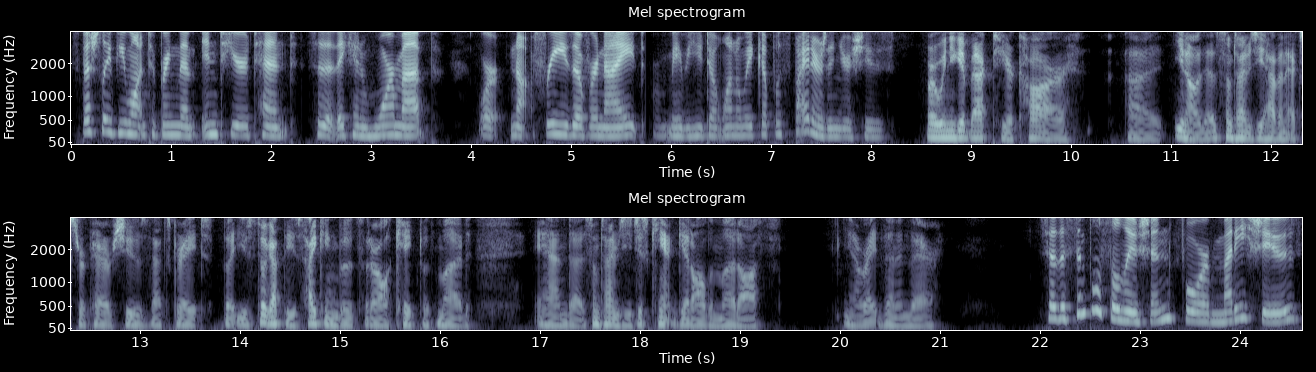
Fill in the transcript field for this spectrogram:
especially if you want to bring them into your tent so that they can warm up or not freeze overnight, or maybe you don't want to wake up with spiders in your shoes. Or when you get back to your car, uh, you know, sometimes you have an extra pair of shoes. That's great. But you've still got these hiking boots that are all caked with mud. And uh, sometimes you just can't get all the mud off, you know, right then and there. So the simple solution for muddy shoes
